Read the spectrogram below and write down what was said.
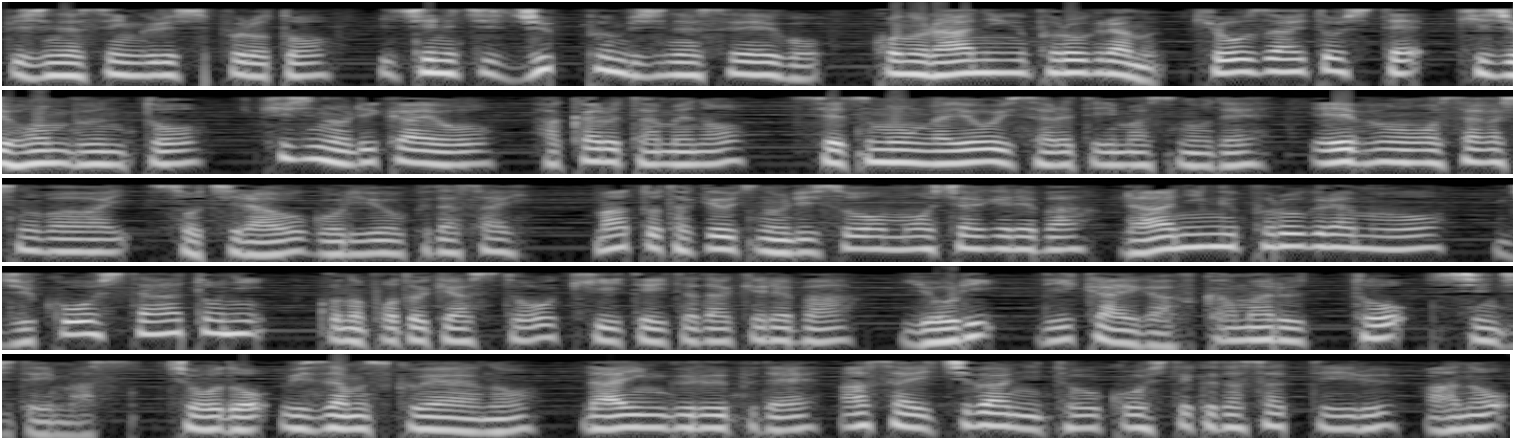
ビジネスイングリッシュプロと1日10分ビジネス英語、このラーニングプログラム、教材として記事本文と記事の理解を図るための説問が用意されていますので、英文をお探しの場合、そちらをご利用ください。マット竹内の理想を申し上げれば、ラーニングプログラムを受講した後に、このポッドキャストを聞いていただければ、より理解が深まると信じています。ちょうど、ウィザムスクエアの LINE グループで朝一番に投稿してくださっているあの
